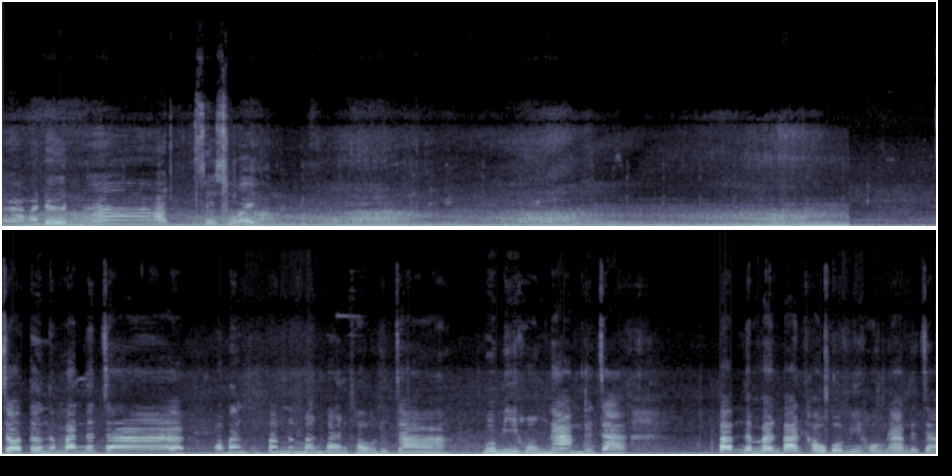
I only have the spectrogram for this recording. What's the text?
น่ามาเดินมาก สวยๆจอดเติมน้ำมันนะจ้าเอาบังปั๊มน้ำมันบ้านเขาเด้อจ้าบ่มีห้องน้ำเด้อจ้าปั๊มน้ำมันบ้านเขาบ่มีห้องน้ำเด้อจ้า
